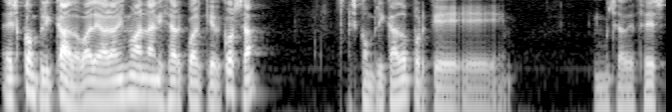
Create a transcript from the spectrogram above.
Es complicado, ¿vale? Ahora mismo analizar cualquier cosa es complicado porque eh, muchas veces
